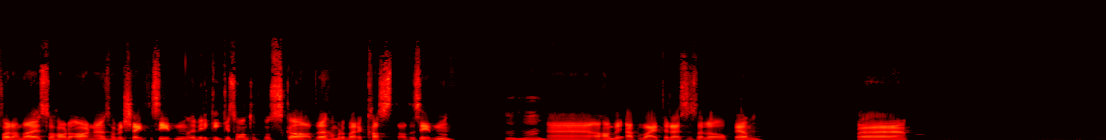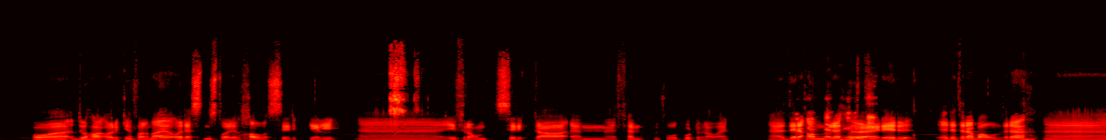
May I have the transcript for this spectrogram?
Foran deg så har du Arne som har blitt slengt til siden. Det virker ikke som han tok noe skade. Han ble bare kasta til siden. Mhm. uh, han er på vei til å reise seg opp igjen. Uh, og du har orken foran deg, og resten står i en halvsirkel uh, i front ca. en 15 fot borte fra deg. Eh, dere okay, andre jeg- jeg hører dette rabalderet. Eh,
